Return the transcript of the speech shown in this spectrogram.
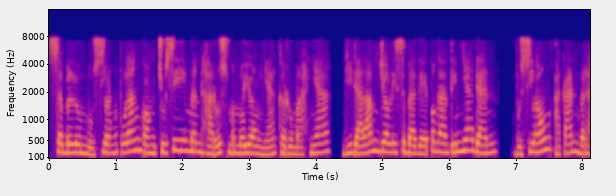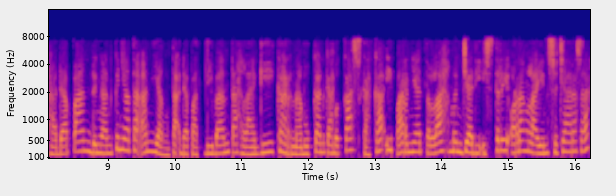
Sebelum Bu Siong pulang Kong Chu Si Men harus memboyongnya ke rumahnya, di dalam Joli sebagai pengantinnya dan, Bu Siong akan berhadapan dengan kenyataan yang tak dapat dibantah lagi karena bukankah bekas kakak iparnya telah menjadi istri orang lain secara sah?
